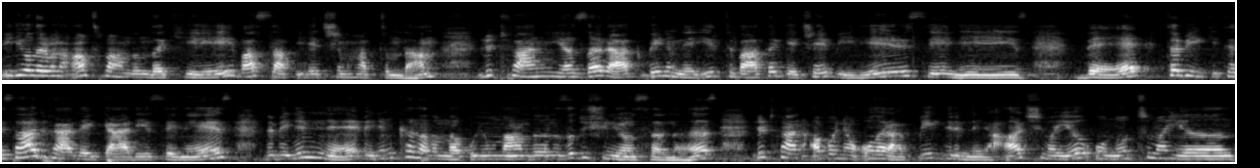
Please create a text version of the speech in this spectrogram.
videolarımın alt bandındaki WhatsApp iletişim hattımdan lütfen yazarak benimle irtibata geçebilirsiniz. Ve tabii ki tesadüfen denk geldiyseniz ve benimle, benim kanalımla uyumlandığınızı düşünüyorsanız lütfen abone olarak bildirimleri açmayı unutmayın.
